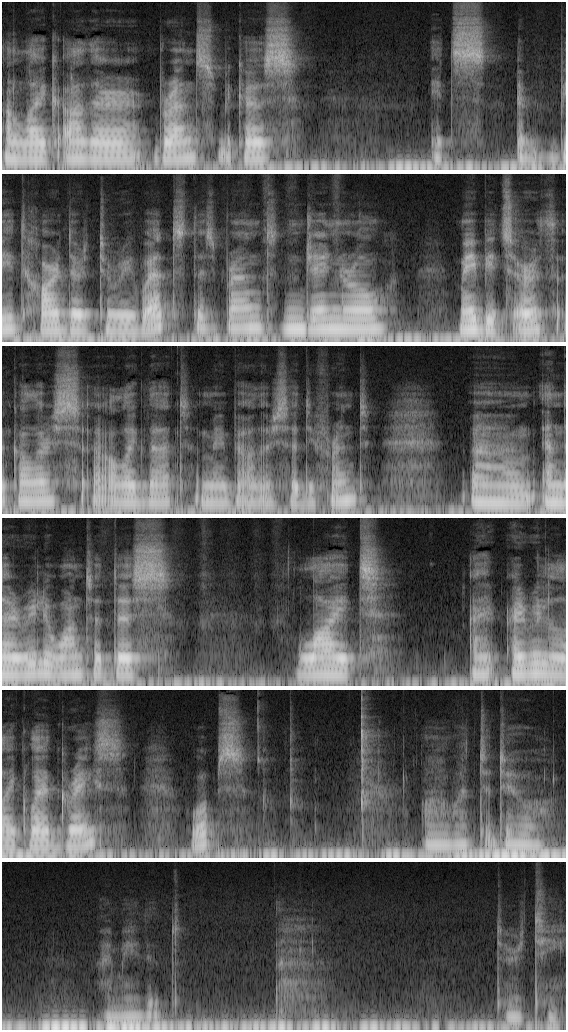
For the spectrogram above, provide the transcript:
unlike other brands because it's a bit harder to re-wet this brand in general. Maybe it's earth colors uh, like that maybe others are different. Um, and I really wanted this light I, I really like light grays. Whoops. Oh what to do? I made it dirty.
